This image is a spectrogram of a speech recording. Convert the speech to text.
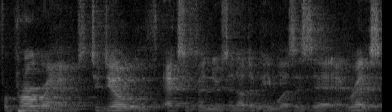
for programs to deal with ex-offenders and other people, as I said, at risk.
